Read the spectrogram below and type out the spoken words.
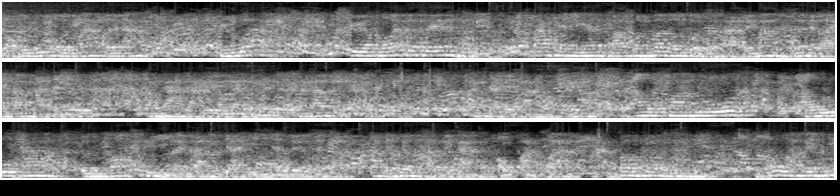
ขอบคุณทุกคนมากเลยนะถือว่าเกือบร้อยเปอร์เซ็นต์ตั้งใจเรียนบางคนก็โดนกดประสาทไปมั่งไม่เป็นไรครับอาจจะทำงานหนักทำงานเหนื่อยนะครับ ตั้งใจฟังนะครับเอาความรู้ เอารูปภาพโดยเฉพาะผู้หญิงนะครับอย่าอินอย่าเลิฟนะครับ ถ้าไปเที่ยวสถานบริการของฝากว่าต้องระวังระวังเป็นพิ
